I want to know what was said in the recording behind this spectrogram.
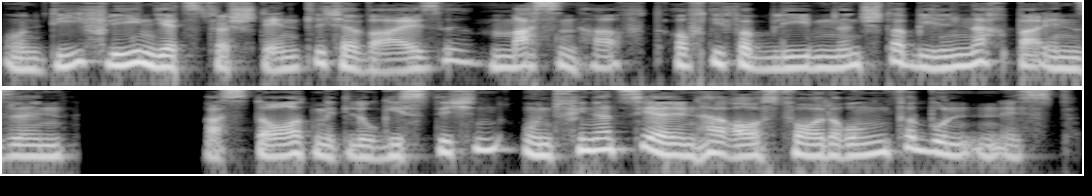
und die fliehen jetzt verständlicherweise massenhaft auf die verbliebenen stabilen Nachbarinseln, was dort mit logistischen und finanziellen Herausforderungen verbunden ist.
